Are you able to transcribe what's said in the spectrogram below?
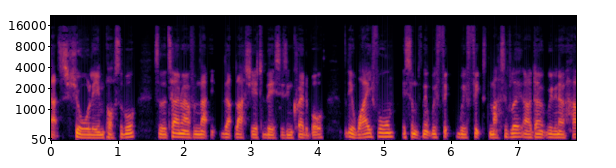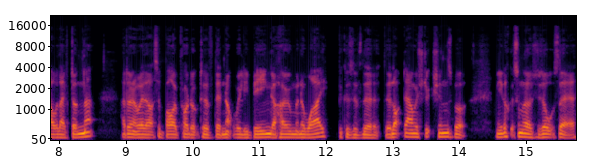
That's surely impossible. So the turnaround from that, that last year to this is incredible. But the away form is something that we've, fi- we've fixed massively. And I don't really know how they've done that. I don't know whether that's a byproduct of there not really being a home and away because of the, the lockdown restrictions. But when you look at some of those results there,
